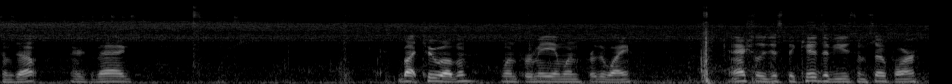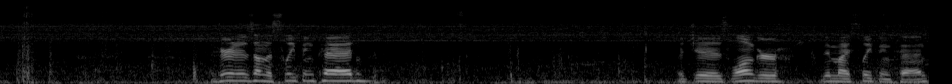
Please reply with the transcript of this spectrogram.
Comes out. there's the bag. Bought two of them, one for me and one for the wife. Actually, just the kids have used them so far. Here it is on the sleeping pad, which is longer than my sleeping pad.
